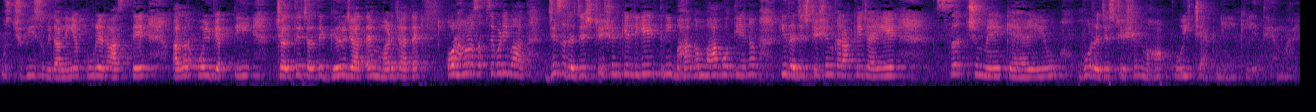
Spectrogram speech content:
कुछ भी सुविधा नहीं है। पूरे रास्ते अगर कोई व्यक्ति चलते चलते गिर जाता है, मर जाता है। और हाँ सबसे बड़ी बात, जिस रजिस्ट्रेशन के लिए इतनी भागम भाग होती है ना कि रजिस्ट्रेशन करा के जाइए, सच में कह रही हूँ, वो रजिस्ट्रेशन वहाँ कोई चेक नहीं किए थे हमारे।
